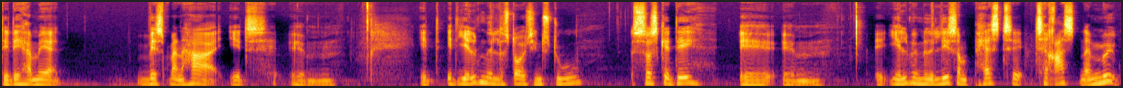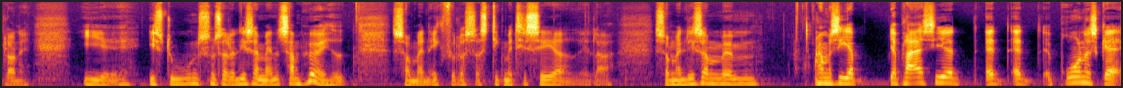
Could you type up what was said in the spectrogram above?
det, er det her med, at hvis man har et, øhm, et, et hjælpemiddel, der står i sin stue, så skal det øh, øh, hjælpemiddel ligesom passe til, til resten af møblerne i, øh, i stuen, så der ligesom er en samhørighed, så man ikke føler sig stigmatiseret, eller så man ligesom, øh, kan man sige, jeg, jeg plejer at sige, at, at, at brugerne skal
